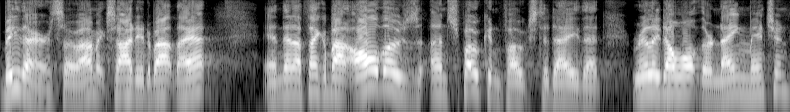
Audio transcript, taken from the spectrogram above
be there. So I'm excited about that. And then I think about all those unspoken folks today that really don't want their name mentioned,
